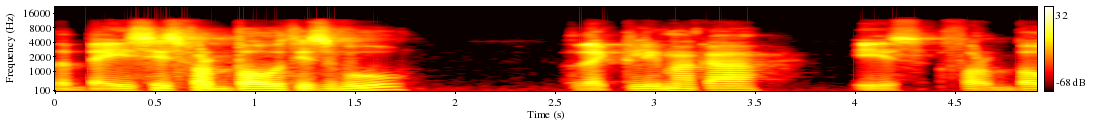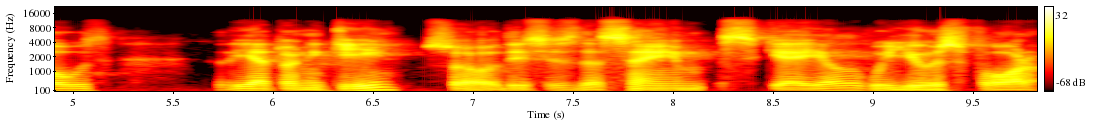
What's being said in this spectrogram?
the basis for both is Vu. The klimaka is for both the atomic key. So this is the same scale we use for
